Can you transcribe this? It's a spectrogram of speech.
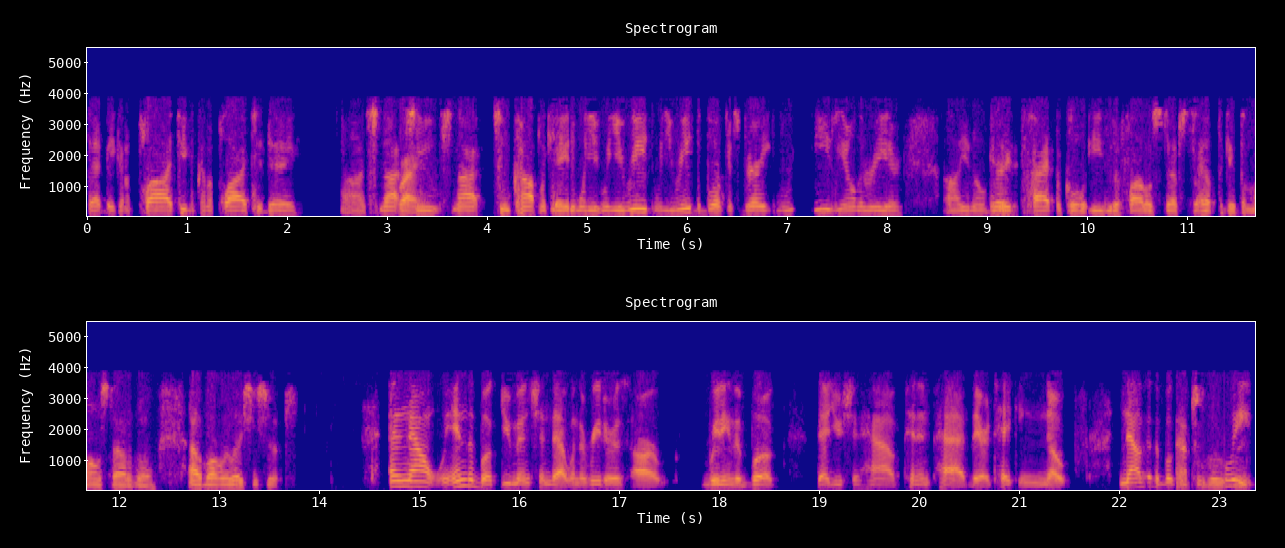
that they can apply people can apply today uh, it's not Right. too it's not too complicated. When you when you read when you read the book, it's very easy on the reader. Uh, you know, very practical, easy to follow steps to help to get the most out of a out of our relationships. And now, in the book, you mentioned that when the readers are reading the book, that you should have pen and pad. They're taking notes. Now that the book is complete,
